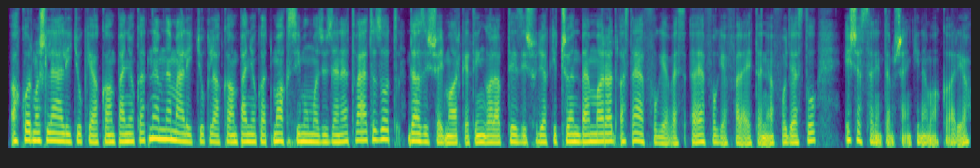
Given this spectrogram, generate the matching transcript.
akkor most leállítjuk-e a kampányokat. Nem, nem állítjuk le a kampányokat, maximum az üzenet változott, de az is egy marketing alaptézis, hogy aki csöndben marad, azt el fogja, vesz, el fogja felejteni a fogyasztó, és ezt szerintem senki nem akarja.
